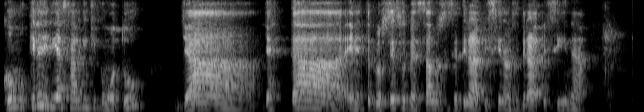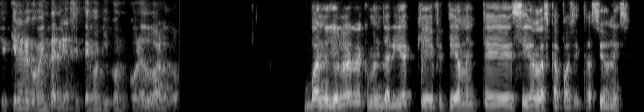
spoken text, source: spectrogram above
¿Cómo, ¿Qué le dirías a alguien que como tú ya, ya está en este proceso pensando si se tira a la piscina o no se tira a la piscina? ¿Qué, le recomendarías? Si tengo aquí con, con Eduardo. Bueno, yo le recomendaría que efectivamente sigan las capacitaciones,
